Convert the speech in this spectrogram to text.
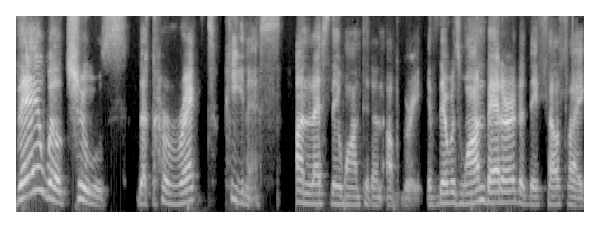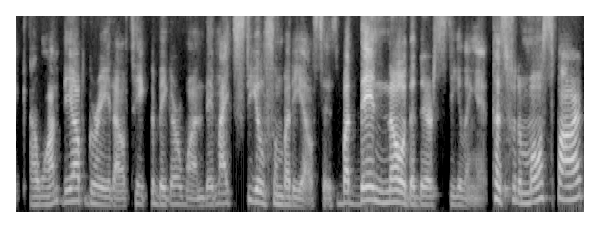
they will choose the correct penis unless they wanted an upgrade. If there was one better that they felt like, I want the upgrade, I'll take the bigger one, they might steal somebody else's, but they know that they're stealing it. Because for the most part,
